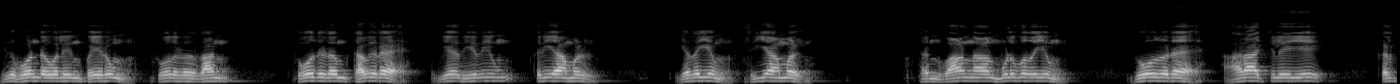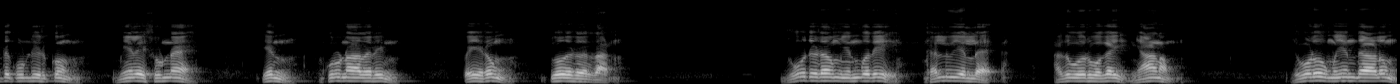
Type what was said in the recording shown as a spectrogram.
இது போன்றவர்களின் பெயரும் சோதிடர்தான் சோதிடம் தவிர வேறு எதையும் தெரியாமல் எதையும் செய்யாமல் தன் வாழ்நாள் முழுவதையும் ஜோதிட ஆராய்ச்சியிலேயே கழித்து கொண்டிருக்கும் மேலே சொன்ன என் குருநாதரின் பெயரும் ஜோதிடர்தான். ஜோதிடம் என்பது கல்வி அல்ல அது ஒரு வகை ஞானம். எவ்வளவு முயன்றாலும்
